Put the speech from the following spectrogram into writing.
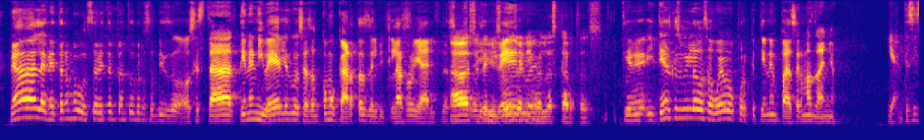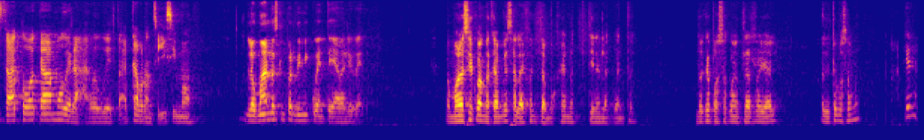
no, la neta no me gusta ahorita el Plantas vs Zombies 2. Está, tiene niveles, güey. O sea, son como cartas del Clash Royale. Las Ah, sí, de nivel, de nivel las cartas. Tiene, y tienes que subirlos a huevo porque tienen para hacer más daño. Y antes sí estaba todo acá moderado, güey. Estaba cabroncísimo. Lo malo es que perdí mi cuenta y ya vale ver. Lo malo es que cuando cambias al iPhone tampoco ya no tienen la cuenta. Lo que pasó con el Clash Royale. ¿A ti te pasó, no? ¿Qué?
